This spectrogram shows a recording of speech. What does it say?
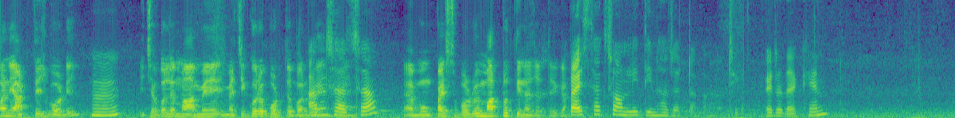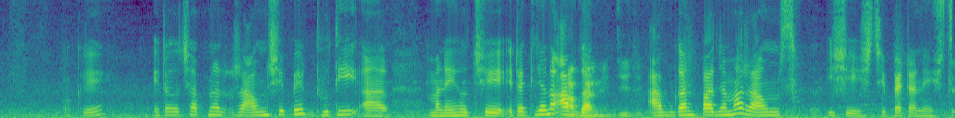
মানে আটত্রিশ বডি ইচ্ছা করলে মা মেয়ে ম্যাচিং করে পড়তে পারবে আচ্ছা হ্যাঁ। আচ্ছা। এবং প্রাইসটা পড়বে মাত্র তিন হাজার টাকা। প্রাইস থাকছে অনলি তিন হাজার টাকা। ঠিক। এটা দেখেন। ওকে এটা হচ্ছে আপনার রাউন্ড শেপের ধুতি আর মানে হচ্ছে এটা কি যেন আফগান। আফগানি, পাজামা রাউন্ড ইসে এসছে প্যাটার্নে এসছে।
